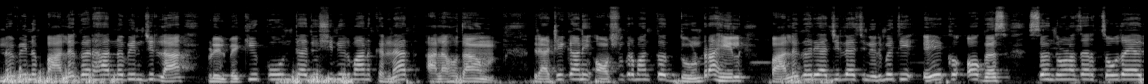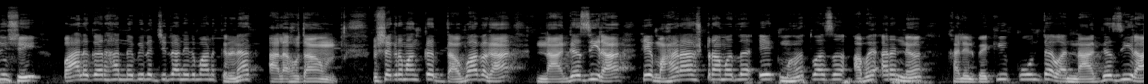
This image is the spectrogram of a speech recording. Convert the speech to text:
नवीन पालघर हा नवीन जिल्हा पुढीलपैकी कोणत्या दिवशी निर्माण करण्यात आला होता? तर या ठिकाणी ऑप्शन क्रमांक दोन राहील पालघर या जिल्ह्याची निर्मिती एक ऑगस्ट सन दोन हजार चौदा या दिवशी पालघर हा नवीन जिल्हा निर्माण करण्यात आला होता. विषय क्रमांक दहावा बघा. नागझिरा हे महाराष्ट्रामधलं एक महत्त्वाचं अभयारण्य. खालीलपैकी कोणत्या नागझिरा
